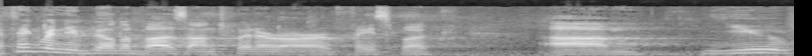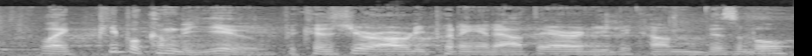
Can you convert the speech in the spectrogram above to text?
I think when you build a buzz on Twitter or Facebook, um, you like people come to you because you're already putting it out there and you become visible.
